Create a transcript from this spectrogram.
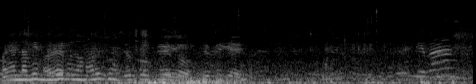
Vayan bien, bien con la Yo confieso, ¿qué sigue? ¿Qué?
